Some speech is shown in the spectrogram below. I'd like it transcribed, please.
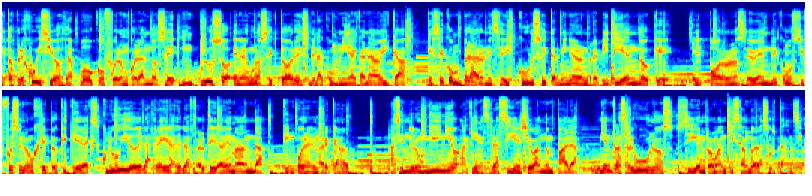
Estos prejuicios de a poco fueron colándose incluso en algunos sectores de la comunidad canábica que se compraron ese discurso y terminaron repitiendo que el porro no se vende como si fuese un objeto que queda excluido de las reglas de la oferta y la demanda que impone el mercado, haciéndole un guiño a quienes se la siguen llevando en pala mientras algunos siguen romantizando la sustancia.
